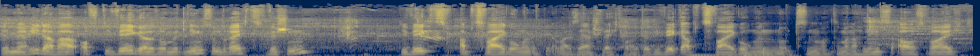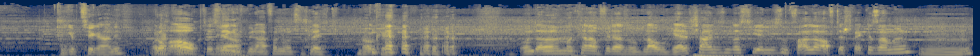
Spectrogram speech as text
dem Merida war, oft die Wege so mit links und rechts wischen. Die Wegabzweigungen, ich bin aber sehr schlecht heute, die Wegabzweigungen nutzen, wenn man nach links ausweicht. Die gibt's hier gar nicht? Doch kommt- auch, deswegen, Ja. ich bin einfach nur zu schlecht. Okay. Und äh, man kann auch wieder so blaue Geldscheine sind das hier in diesem Falle auf der Strecke sammeln. mhm.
